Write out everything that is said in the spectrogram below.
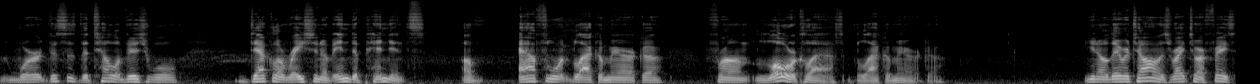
word. This is the televisual declaration of independence of affluent Black America from lower class Black America. You know, they were telling us right to our face,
